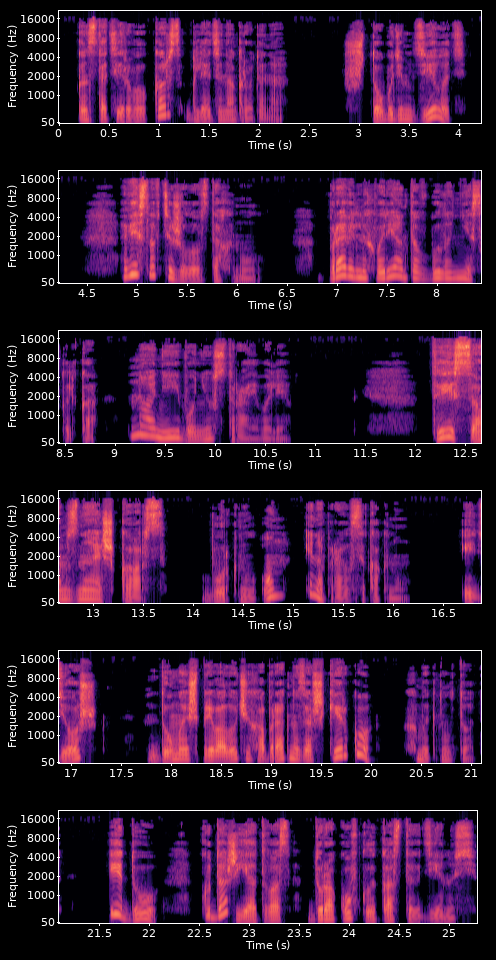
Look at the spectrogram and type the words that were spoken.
— констатировал Карс, глядя на Гродена. «Что будем делать?» Веслов тяжело вздохнул. Правильных вариантов было несколько, но они его не устраивали. «Ты сам знаешь, Карс», — буркнул он и направился к окну. «Идешь? Думаешь, приволочь их обратно за шкирку?» — хмыкнул тот. «Иду. Куда ж я от вас, дураков клыкастых, денусь?»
